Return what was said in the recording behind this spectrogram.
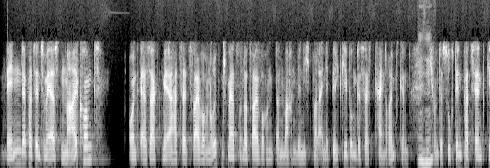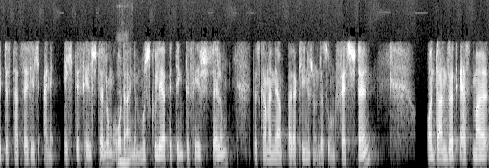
Wenn der Patient zum ersten Mal kommt, und er sagt mir, er hat seit zwei Wochen Rückenschmerzen oder drei Wochen, dann machen wir nicht mal eine Bildgebung, das heißt kein Röntgen. Mhm. Ich untersuche den Patient, gibt es tatsächlich eine echte Fehlstellung mhm. oder eine muskulär bedingte Fehlstellung. Das kann man ja bei der klinischen Untersuchung feststellen. Und dann wird erstmal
